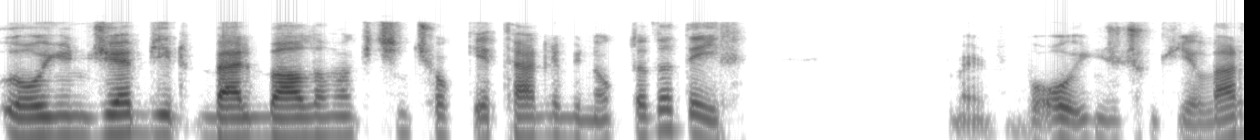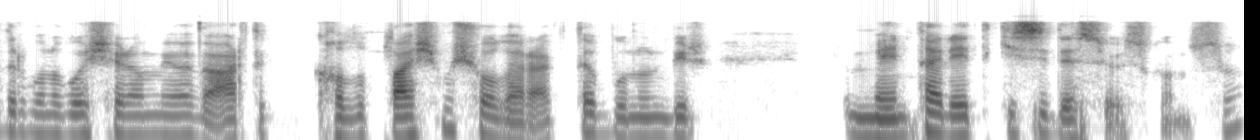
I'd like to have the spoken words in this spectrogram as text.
oyuncuya bir bel bağlamak için çok yeterli bir noktada değil. Bu oyuncu çünkü yıllardır bunu başaramıyor ve artık kalıplaşmış olarak da bunun bir mental etkisi de söz konusu.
